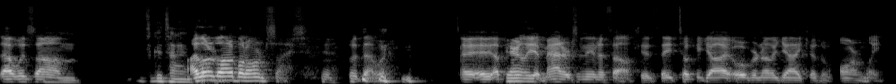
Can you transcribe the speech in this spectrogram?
that was um. It's a good time. I learned a lot about arm size. Yeah, put it that way. Uh, apparently, it matters in the NFL because they took a guy over another guy because of arm length.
